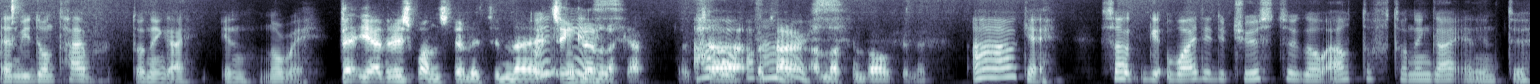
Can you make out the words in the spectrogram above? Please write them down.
and we don't have Guy in Norway. yeah, there is one still. It's in uh, oh, it's in Grünerløkka, but, oh, uh, but I, am not involved in it. Ah, okay. So why did you choose to go out of Tony and Guy and into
